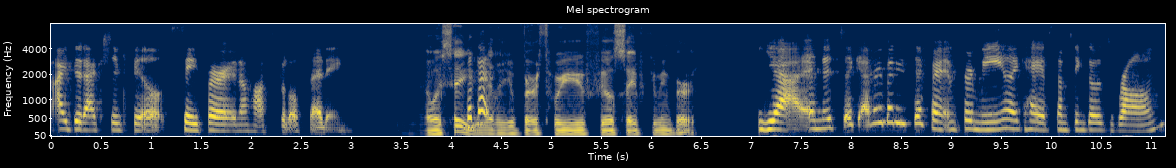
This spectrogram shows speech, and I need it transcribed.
I did actually feel safer in a hospital setting. I always say you But that- got to give birth where you feel safe giving birth. Yeah. And it's like everybody's different. And for me, like, hey, if something goes wrong,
